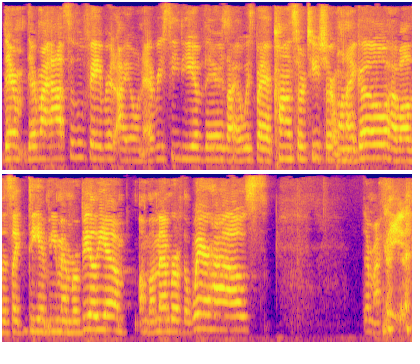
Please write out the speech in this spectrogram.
they're they're my absolute favorite. I own every CD of theirs. I always buy a concert T-shirt when I go. I have all this like DMB memorabilia. I'm, I'm a member of the warehouse. They're my favorite.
